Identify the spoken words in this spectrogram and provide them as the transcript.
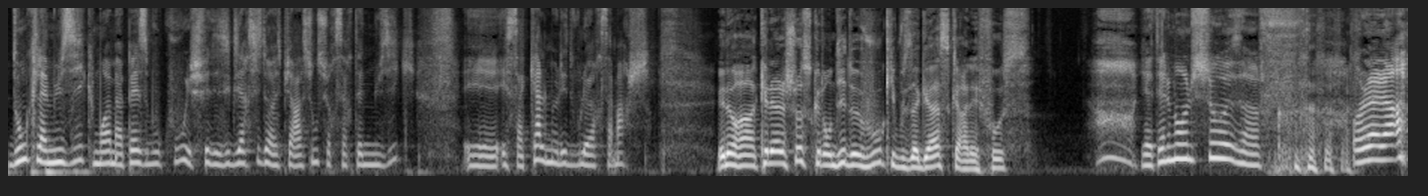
Donc la musique moi m'apaise beaucoup et je fais des exercices de respiration sur certaines musiques et, et ça calme les douleurs, ça marche. Enora, quelle est la chose que l'on dit de vous qui vous agace car elle est fausse? Il y a tellement de choses. Oh là là.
